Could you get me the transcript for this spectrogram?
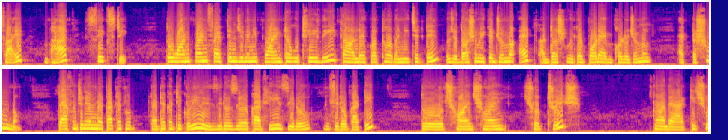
five ভাগ সিক্সটি তো ওয়ান পয়েন্ট ফাইভ থেকে যদি আমি পয়েন্টটা উঠিয়ে দিই, তাহলে কত হবে? নিচের টেন ওই যে দশমিকের জন্য এক, আর দশমিকের পরে এক ঘরের জন্য একটা শূন্য। তো এখন যদি আমরা কাটা কাটাকাটি করি, জিরো জিরো কাটি, জিরো জিরো কাটি, তো ছয় ছয় ছত্রিশ, আমাদের আর কিছু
